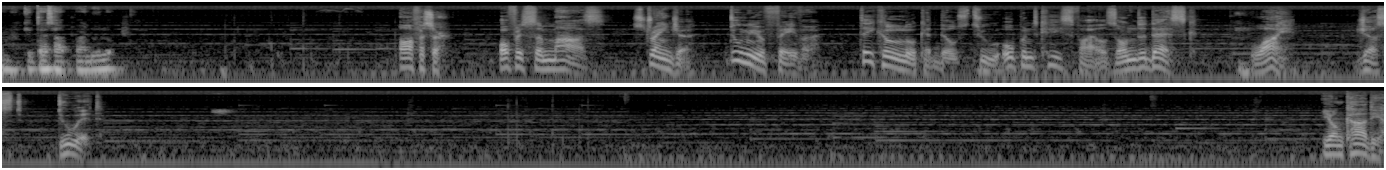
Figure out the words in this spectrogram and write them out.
Nah, kita sapa dulu. Officer, Officer Maz, stranger, do me a favor. Take a look at those two opened case files on the desk. why? Just do it. Yonkadia.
